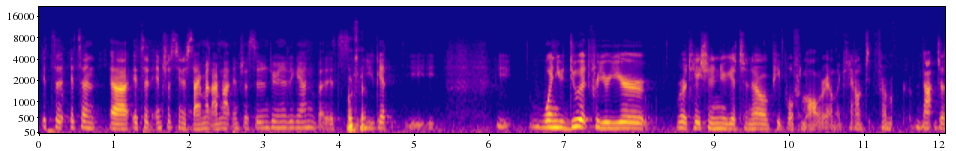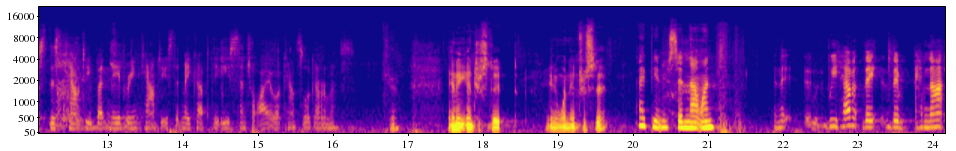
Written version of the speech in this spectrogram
It's a, it's an, uh, it's an interesting assignment. I'm not interested in doing it again, but it's, Okay. you get, you, you, when you do it for your year rotation, you get to know people from all around the county, from not just this county, but neighboring counties that make up the East Central Iowa Council of Governments. Okay. Any interested? Anyone interested? I'd be interested in that one. And they, we haven't, they, they have not,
